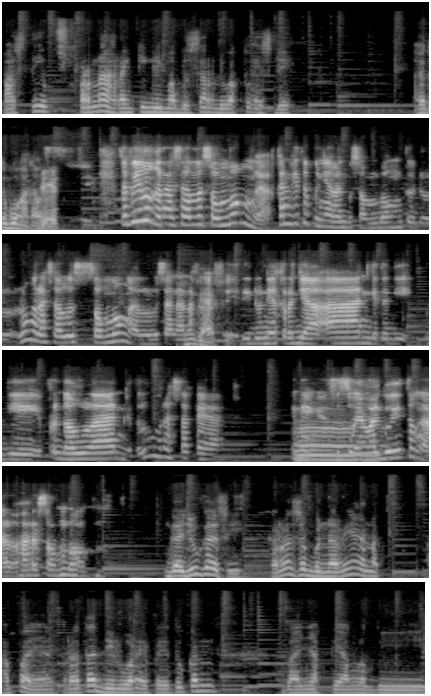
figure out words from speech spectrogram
pasti pernah ranking lima besar di waktu SD Nah, itu gue gak tahu. Yes. Tapi lu ngerasa lu sombong nggak? Kan kita punya lagu sombong tuh dulu. Lu ngerasa lu sombong nggak lulusan anak Enggak. FE di dunia kerjaan gitu di di pergaulan gitu? Lu merasa kayak ini hmm. sesuai lagu itu nggak lo harus sombong? Enggak juga sih, karena sebenarnya anak apa ya ternyata di luar FE itu kan banyak yang lebih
